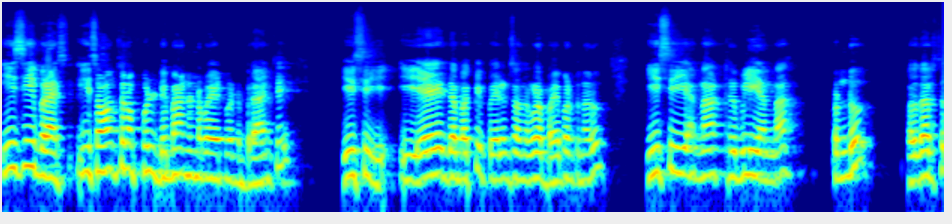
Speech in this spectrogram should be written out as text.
ఈసీ బ్రాంచ్. ఈ సంవత్సరం ఫుల్ డిమాండ్ ఉండబోయేటువంటి బ్రాంచ్ ఈసీఈ ఈ ఏ దెబ్బకి పేరెంట్స్ అందరూ కూడా భయపడుతున్నారు. ఈసీఈ అన్న ట్రిబుల్ ఈ అన్న రెండు బ్రదర్స్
